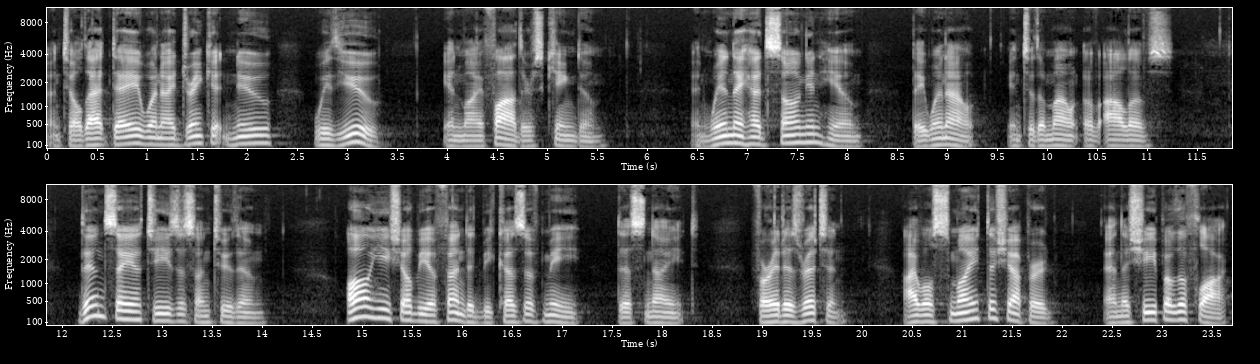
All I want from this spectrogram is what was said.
until that day when I drink it new with you in my Father's kingdom. And when they had sung in hymn, they went out into the Mount of Olives. Then saith Jesus unto them, All ye shall be offended because of me this night. For it is written, I will smite the shepherd, and the sheep of the flock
